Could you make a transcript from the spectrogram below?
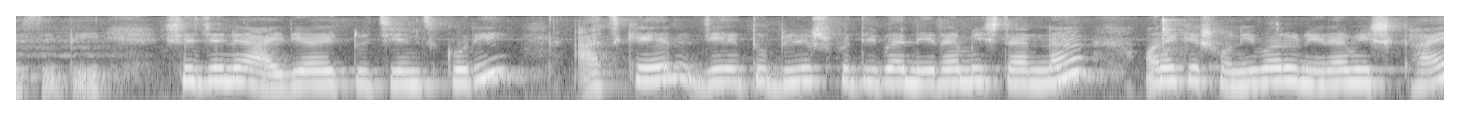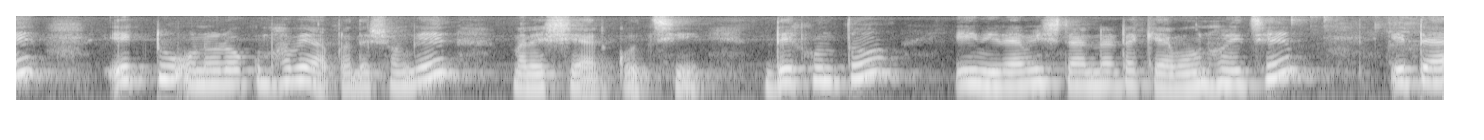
রেসিপি সেজন্য আইডিয়া একটু চেঞ্জ করি। আজকের যেহেতু বৃহস্পতিবার নিরামিষ রান্না, অনেকে শনিবারও নিরামিষ খায়, একটু অন্যরকমভাবে আপনাদের সঙ্গে মানে শেয়ার করছি। দেখুন তো, এই নিরামিষ রান্নাটা কেমন হয়েছে? এটা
